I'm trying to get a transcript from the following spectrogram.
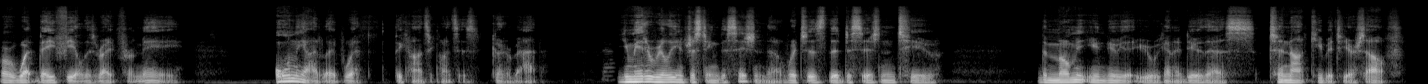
or what they feel is right for me, only I live with the consequences, good or bad. You made a really interesting decision though, which is the decision to the moment you knew that you were going to do this, to not keep it to yourself,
